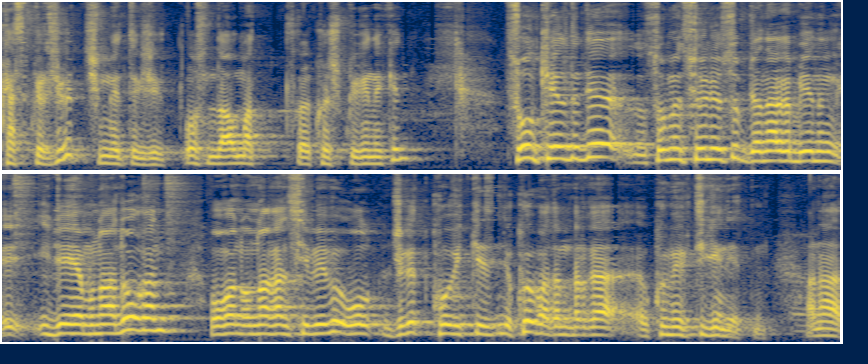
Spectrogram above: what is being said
кәсіпкер жігіт шымкенттік жігіт осында алматыға көшіп келген екен. Сол келді де сонымен сөйлесіп жаңағы менің идеям ұнады оған. Оған ұнаған себебі ол жігіт ковид кезінде көп адамдарға көмек тиген етін. Ана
